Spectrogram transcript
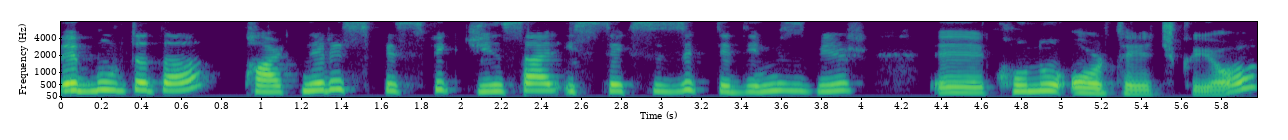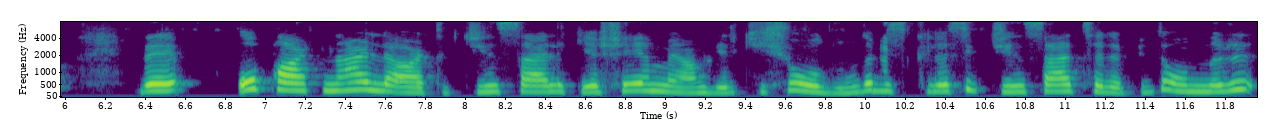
Ve burada da partnere spesifik cinsel isteksizlik dediğimiz bir e, konu ortaya çıkıyor. Ve o partnerle artık cinsellik yaşayamayan bir kişi olduğunda biz klasik cinsel terapide onları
